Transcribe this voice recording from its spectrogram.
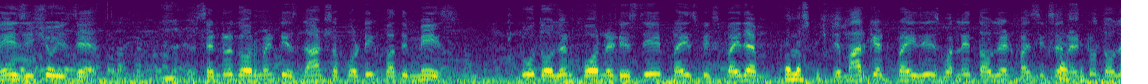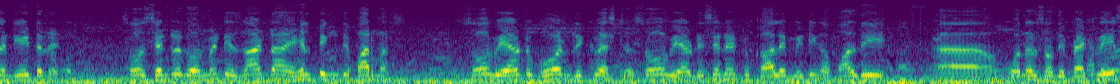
maize issue is there. The central government is not supporting for the maize. 2,400 is the price fixed by them. MSP. The market price is only 1,600 to 1,800. So central government is not uh, helping the farmers. So we have to go and request. So we have decided to call a meeting of all the uh, owners of the factories.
